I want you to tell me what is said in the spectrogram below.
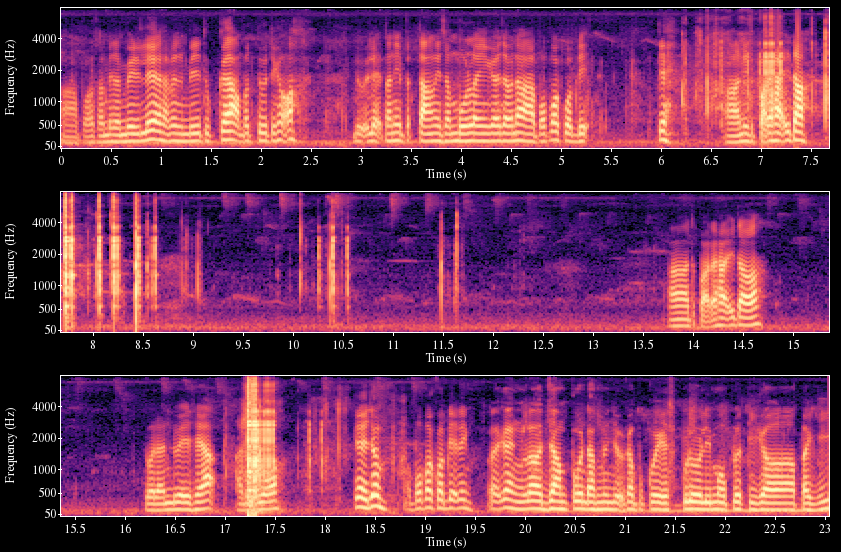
Uh, sambil-sambil relax. Sambil-sambil tukar. Lepas tu tengok lah. Duk tani petang ni sambung lagi ke macam mana. Apa-apa aku update. Okay. Uh, ni tempat rehat kita. Ha, tempat rehat kita. Tu ada duit siap, ada dua. Okey, jom. Apa-apa aku update lagi. Alright kan, lah jam pun dah menunjukkan pukul 10.53 pagi.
